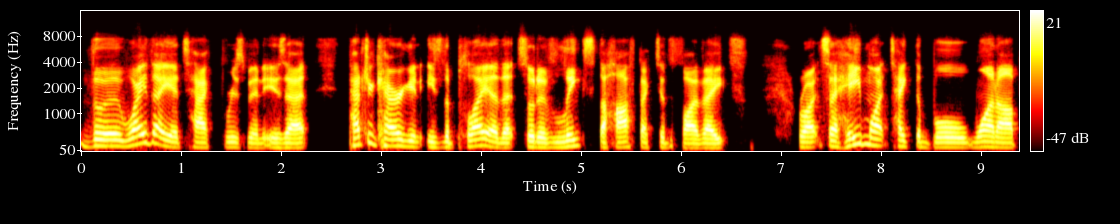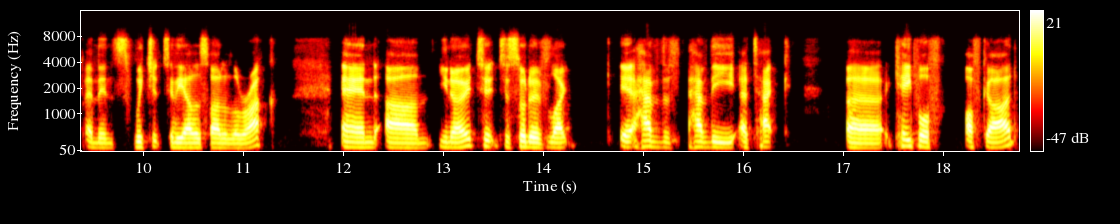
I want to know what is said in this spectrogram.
the way they attack Brisbane is that Patrick Carrigan is the player that sort of links the halfback to the five eighth, right? So he might take the ball one up and then switch it to the other side of the ruck, and um, you know to to sort of like have the have the attack uh, keep off off guard,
